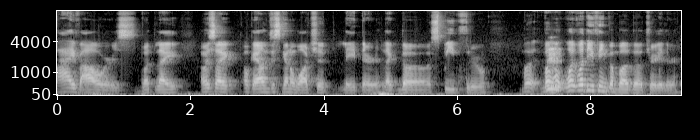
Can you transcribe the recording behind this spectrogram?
five hours but like i was like okay i'm just gonna watch it later like the speed through but but Mm. what, what do you think about the trailer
